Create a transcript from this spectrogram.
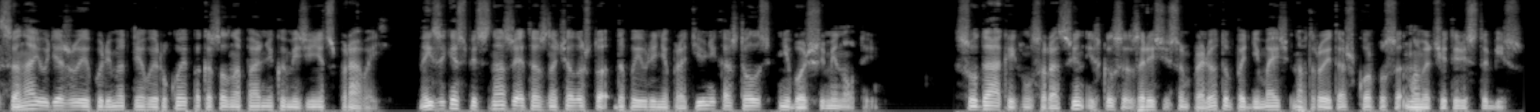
Санай, удерживая пулемет левой рукой, показал напарнику мизинец правой. На языке спецназа это означало, что до появления противника оставалось не больше минуты. «Сюда!» — крикнул Сарацин и скрылся за лестничным пролетом, поднимаясь на второй этаж корпуса номер 400 БИС.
